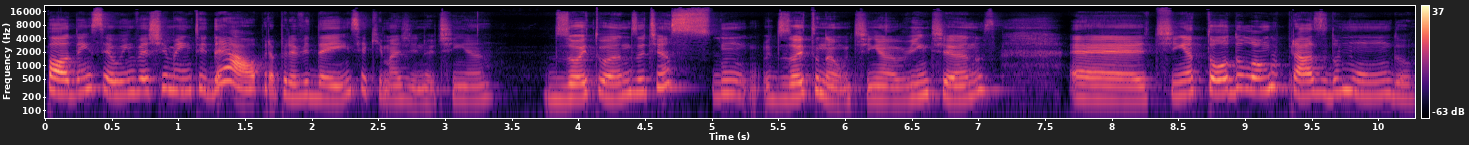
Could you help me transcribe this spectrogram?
podem ser o investimento ideal para a Previdência, que imagina, eu tinha 18 anos, eu tinha. 18 não, tinha 20 anos. É, tinha todo o longo prazo do mundo.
